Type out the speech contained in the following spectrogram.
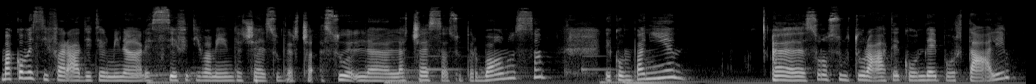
Ma come si farà a determinare se effettivamente c'è super, l'accesso al super bonus? Le compagnie eh, sono strutturate con dei portali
